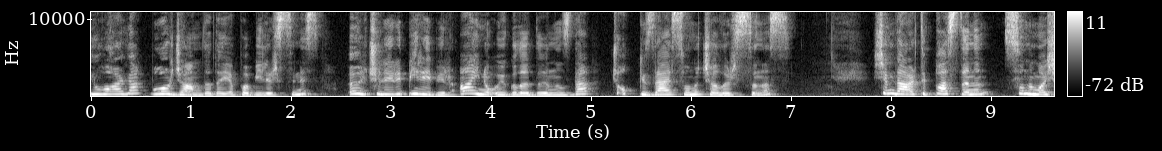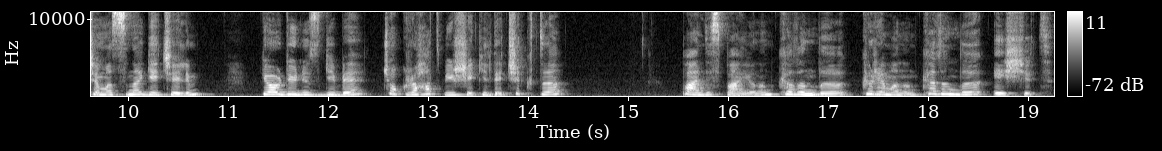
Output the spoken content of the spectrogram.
yuvarlak borcamda da yapabilirsiniz. Ölçüleri birebir aynı uyguladığınızda çok güzel sonuç alırsınız. Şimdi artık pastanın sunum aşamasına geçelim. Gördüğünüz gibi çok rahat bir şekilde çıktı. Pandispanya'nın kalınlığı, kremanın kalınlığı eşit.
